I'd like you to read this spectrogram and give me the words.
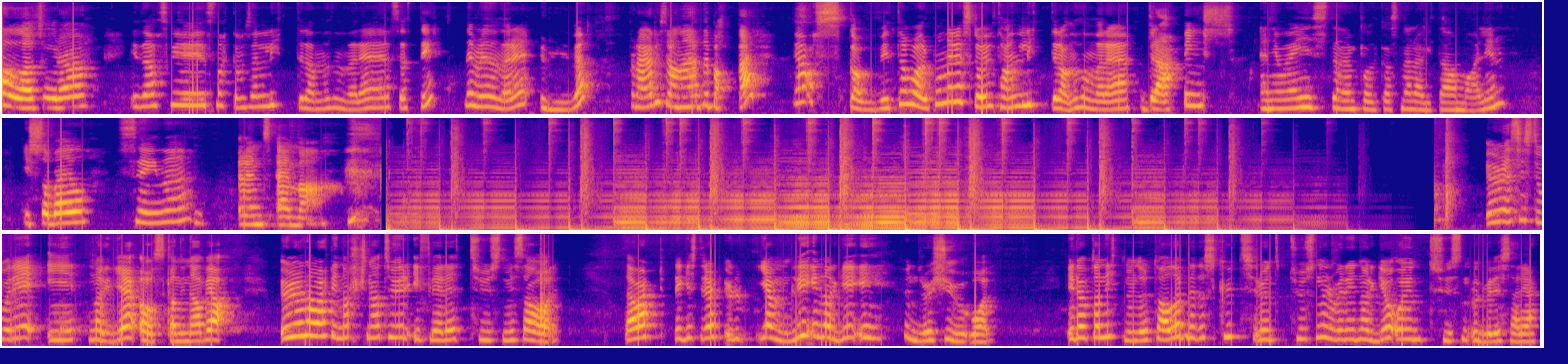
Nora. I dag skal vi snakke om sånn litt rande, sånn der søtt dyr, nemlig den derre ulven. For det er jo litt sånn debatt der. Ja, skal vi ta vare på den, eller skal vi ta en litt rande, sånn derre Drapings. Anyways, denne podkasten er laget av Malin. Isabel. Signe? Rens Emma. Ulvens historie i Norge og Skandinavia. Ulven har vært i norsk natur i flere tusenvis av år. Det har vært registrert ulv jevnlig i Norge i 120 år. I løpet av 1900-tallet ble det skutt rundt 1000 ulver i Norge og rundt 1000 ulver i Sverige.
